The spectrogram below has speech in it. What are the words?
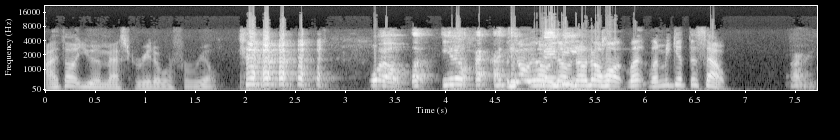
I thought you and Mascarita were for real. Well, uh, you know, I, I think No, no, maybe... no, no, no. Hold on. Let, let me get this out. All right.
